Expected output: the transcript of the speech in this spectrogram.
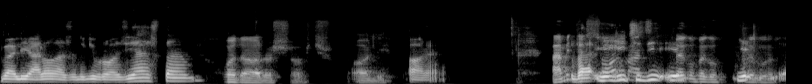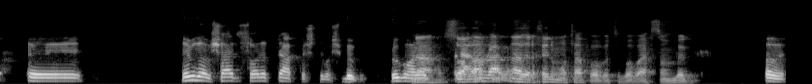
ولی الان از زندگیم راضی هستم. خدا رو شکر. عالی. آره. و یه چیزی بگو بگو, بگو. نمی‌دونم شاید سوالت رب داشته باشه. بگو. بگو حالا سوالم رب نداره. خیلی متفاوته با بحثم. بگو. آره.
